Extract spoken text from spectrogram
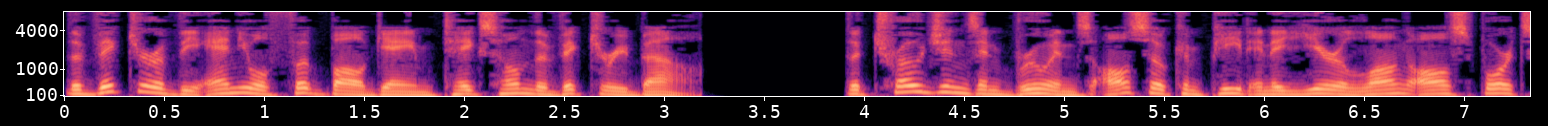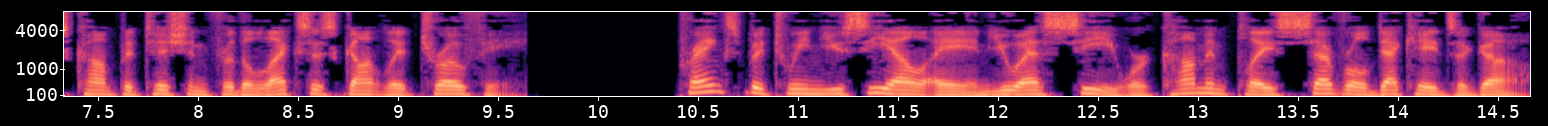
The victor of the annual football game takes home the Victory Bell. The Trojans and Bruins also compete in a year-long all-sports competition for the Lexus Gauntlet Trophy. Pranks between UCLA and USC were commonplace several decades ago.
